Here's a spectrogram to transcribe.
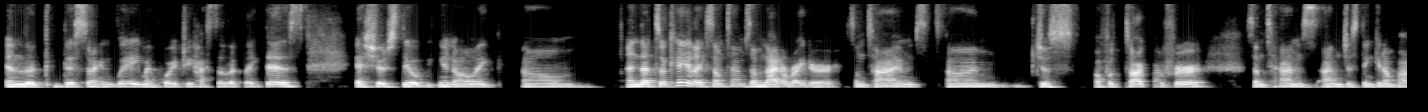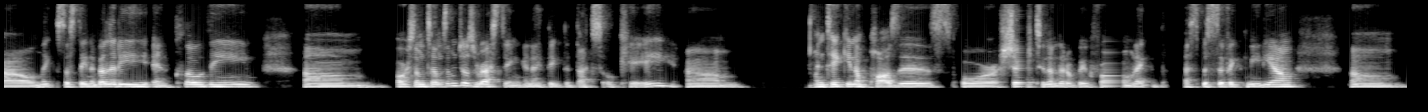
and look this certain way. My poetry has to look like this. It should still be, you know, like, um, and that's okay. Like sometimes I'm not a writer. Sometimes I'm just a photographer. Sometimes I'm just thinking about like sustainability and clothing. Um, or sometimes I'm just resting, and I think that that's okay. Um, and taking a pauses or shifting a little bit from like a specific medium um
